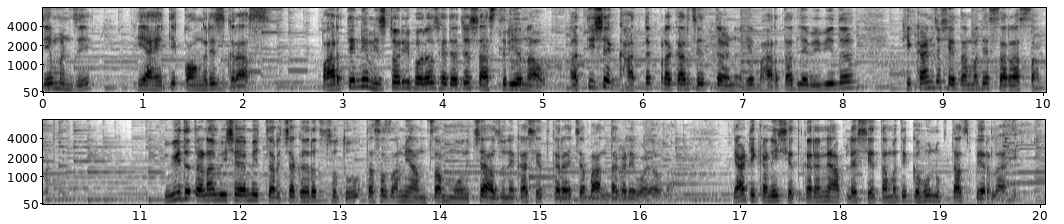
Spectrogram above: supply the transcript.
ते म्हणजे हे आहे ते काँग्रेस ग्रास. पार्थेनियम हिस्टोरिफोरस हे त्याचे शास्त्रीय नाव. अतिशय घातक प्रकारचे तण हे भारतातल्या विविध ठिकाणच्या शेतामध्ये सर्रास सापडते. विविध तणाविषयी आम्ही चर्चा करतच होतो तसंच आम्ही आमचा मोर्चा अजून एका शेतकऱ्याच्या बांधाकडे वळवला. या ठिकाणी शेतकऱ्याने आपल्या शेतामध्ये गहू नुकताच पेरला आहे.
